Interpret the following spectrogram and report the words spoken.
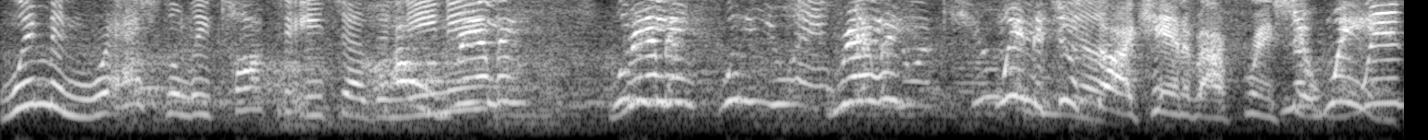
Women rationally talk to each other, Oh, Nene. really? What really? Are you, what are you at? Really? You when did you start caring about friendship? No, when? when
